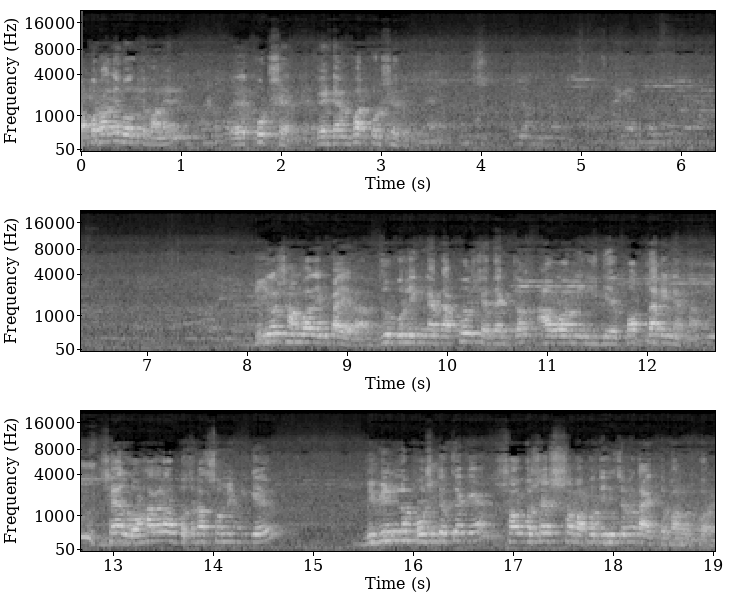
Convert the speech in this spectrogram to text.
অপরাধী বলতে পারেন ফুটসের এই ড্যাম্পার ফুটসের প্রিয় সাংবাদিক ভাইয়েরা, যুবলীগ নেতা খুরশেদ একজন আওয়ামী লীগের পদ্মারী নেতা। সে লোহাগড়া উপজেলা শ্রমিক লীগের বিভিন্ন পোস্টে থেকে সর্বশেষ সভাপতি হিসেবে দায়িত্ব পালন করে।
